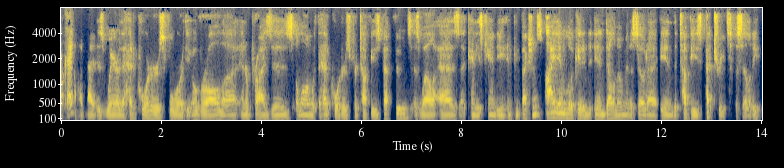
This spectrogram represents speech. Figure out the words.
Okay. Uh, that is where the headquarters for the overall uh, enterprise is, along with the headquarters for Tuffy's Pet Foods, as well as uh, Kenny's Candy and Confections. I am located in Delano, Minnesota, in the Tuffy's Pet Treats facility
